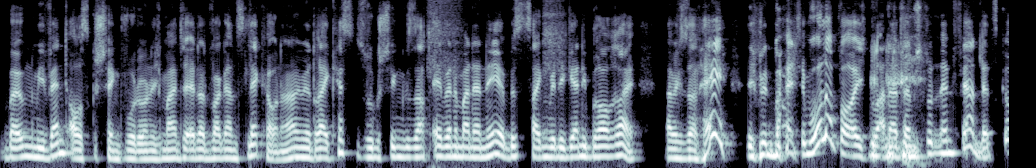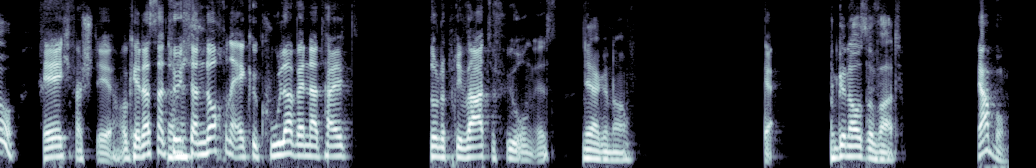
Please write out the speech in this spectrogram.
bei irgendeinem Event ausgeschenkt wurde und ich meinte, ey, das war ganz lecker. Und dann haben die mir drei Kästen zugeschickt und gesagt, ey, wenn du mal in der Nähe bist, zeigen wir dir gerne die Brauerei. Dann habe ich gesagt, hey, ich bin bald im Urlaub bei euch, nur anderthalb Stunden entfernt, let's go. Ich verstehe. Okay, das ist natürlich Das- dann noch eine Ecke cooler, wenn das halt so eine private Führung ist. Ja, genau. Ja. Und genau so war's. Werbung.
